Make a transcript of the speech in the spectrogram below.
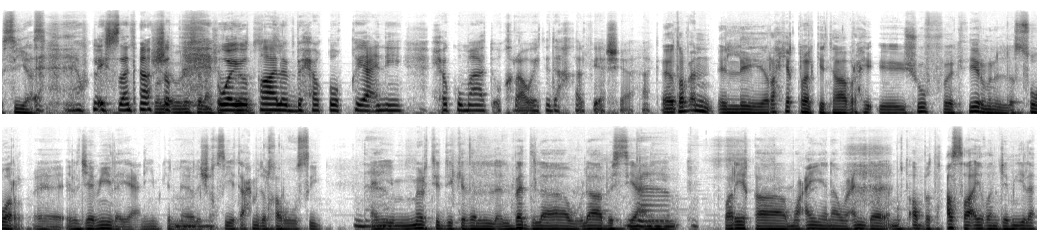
سياسي. وليس ناشط. ويطالب بحقوق يعني حكومات أخرى ويتدخل في أشياء هكذا. آه، طبعا اللي راح يقرأ الكتاب راح يشوف كثير من الصور آه، الجميلة يعني يمكن. لشخصية أحمد الخروصي. يعني نعم. مرتدي كذا البدلة ولابس يعني نعم. طريقة معينة وعنده متأبط عصا أيضا جميلة.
